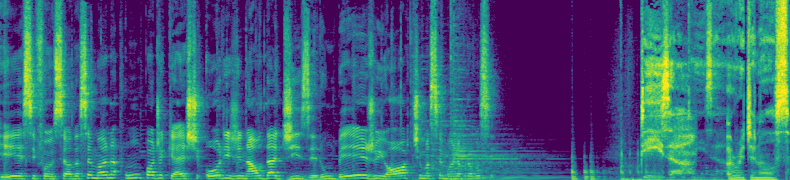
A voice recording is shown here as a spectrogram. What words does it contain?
Esse foi o Céu da Semana, um podcast original da Deezer. Um beijo e ótima semana para você. Deezer. Originals.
